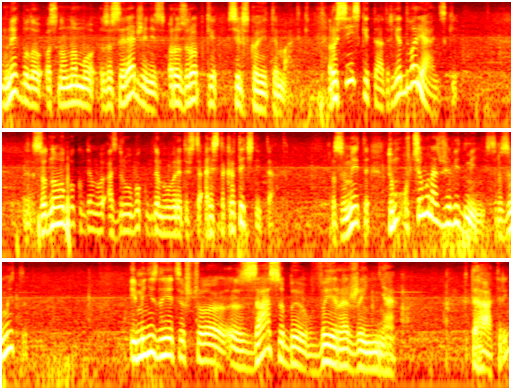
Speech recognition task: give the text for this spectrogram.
в них було в основному зосередженість розробки сільської тематики. Російський театр є дворянський. З одного боку будемо, а з другого боку будемо говорити, що це аристократичний театр. Розумієте? Тому в цьому у нас вже відмінність, розумієте? І мені здається, що засоби вираження в театрі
